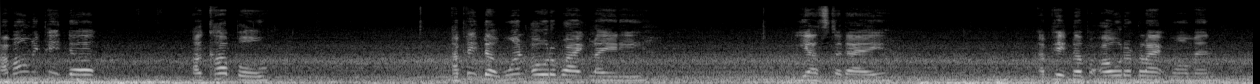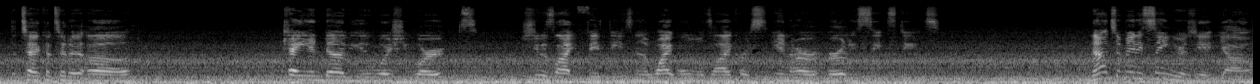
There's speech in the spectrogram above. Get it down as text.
I've only picked up a couple. I picked up one older white lady yesterday. I picked up an older black woman to take her to the uh, KNW where she works. She was like 50s and the white one was like her in her early 60s not too many seniors yet y'all.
